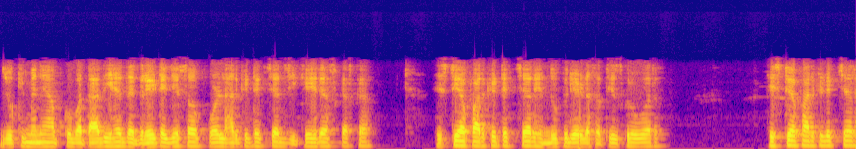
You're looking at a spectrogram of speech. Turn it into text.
जो कि मैंने आपको बता दी है the great ages of world architecture GK Hiraskar का। History of architecture Hindu period Satish Grover history of architecture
